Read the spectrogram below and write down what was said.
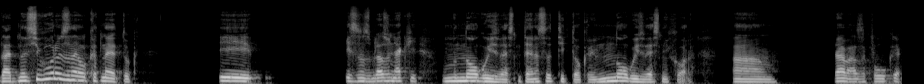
Дайте да не си говорим за него, като не е тук. И, и съм забелязал някакви много известни, те не са тиктокъри, много известни хора. А, трябва аз за какво го крия?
